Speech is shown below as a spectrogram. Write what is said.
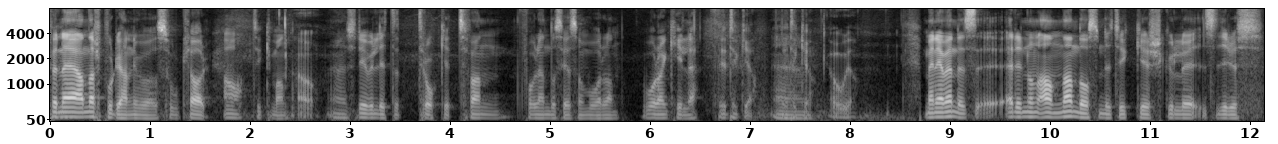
För nej, annars borde han ju vara solklar, Ja. tycker man. Ja. Eh, Så det är väl lite tråkigt, för han får väl ändå ses som våran våran kille. Det tycker jag. Det tycker jag. Oh, ja. Men jag vet inte, är det någon annan då som ni tycker skulle Sirius,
